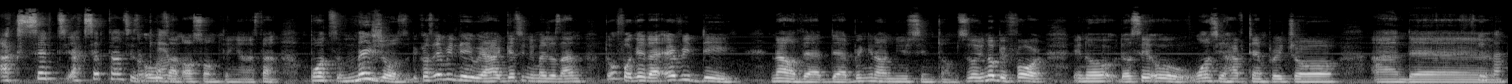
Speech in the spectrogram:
accept acceptance is Okay. always an awesome thing, you understand? But measures because every day we are getting new measures, and don't forget that every day now they're they're bringing out new symptoms. So you know before you know they'll say oh once you have temperature and um, Fever.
